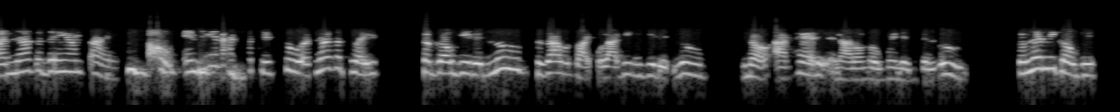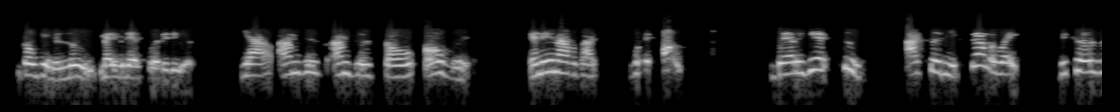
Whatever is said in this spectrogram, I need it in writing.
another damn thing. Oh, and then I took it to another place to go get it lubed because I was like, well, I didn't get it lubed. You know, I've had it and I don't know when it's been lubed. So let me go get go get it lubed. Maybe that's what it is. Yeah, I'm just I'm just so over it. And then I was like, oh, better yet too, I couldn't accelerate because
